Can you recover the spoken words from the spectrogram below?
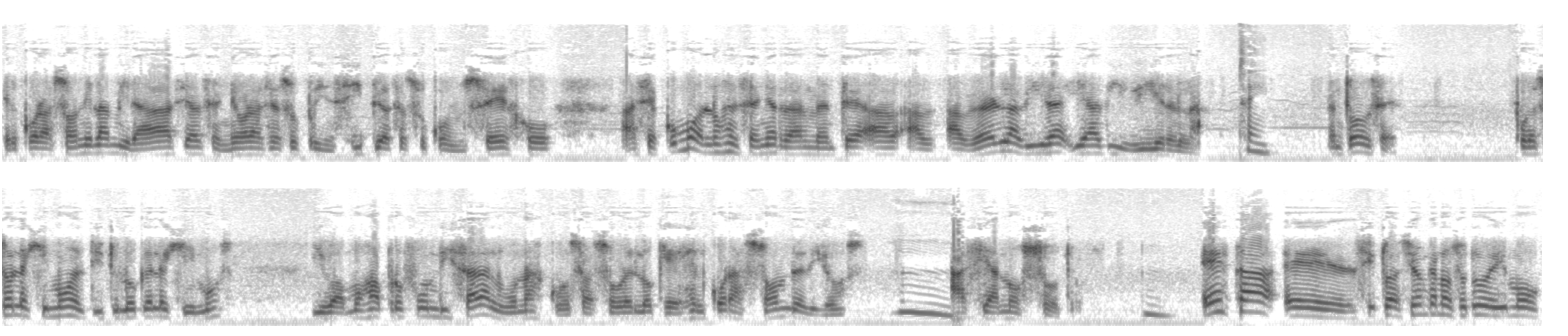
el corazón y la mirada hacia el Señor, hacia su principio, hacia su consejo, hacia cómo Él nos enseña realmente a, ver la vida y a vivirla. Entonces, por eso elegimos el título que elegimos, y vamos a profundizar algunas cosas sobre lo que es el corazón de Dios mm. hacia nosotros. Mm. Esta eh, situación que nosotros vivimos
